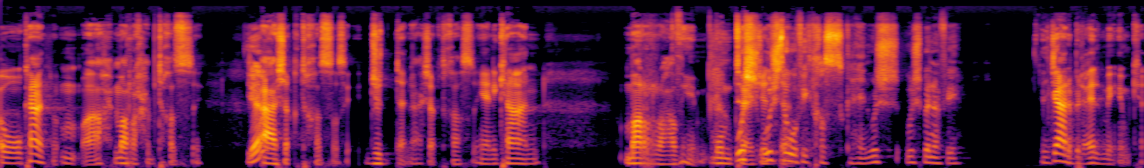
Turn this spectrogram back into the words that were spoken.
وكانت مرة أحب تخصصي. yeah. أعشق تخصصي. جدا أعشق تخصصي. يعني كان مرة عظيم ممتع وش جدا. وش سوى فيك تخصصك الحين؟ وش وش بنى فيه؟ الجانب العلمي يمكن.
